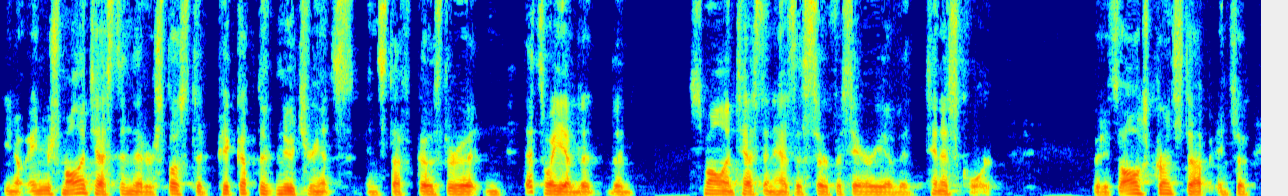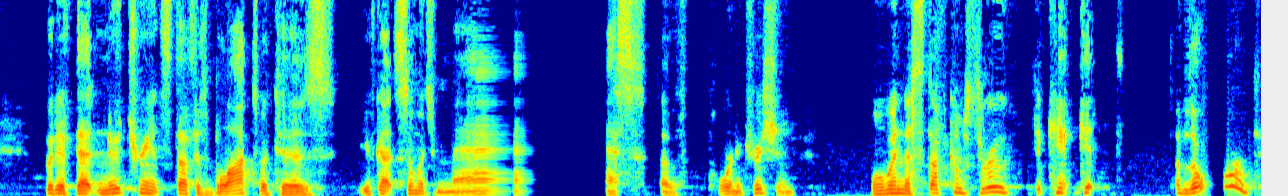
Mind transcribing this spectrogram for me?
you know in your small intestine that are supposed to pick up the nutrients and stuff goes through it and that's why you have the, the small intestine has a surface area of a tennis court but it's all crunched up and so but if that nutrient stuff is blocked because you've got so much mass of poor nutrition well when the stuff comes through it can't get absorbed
